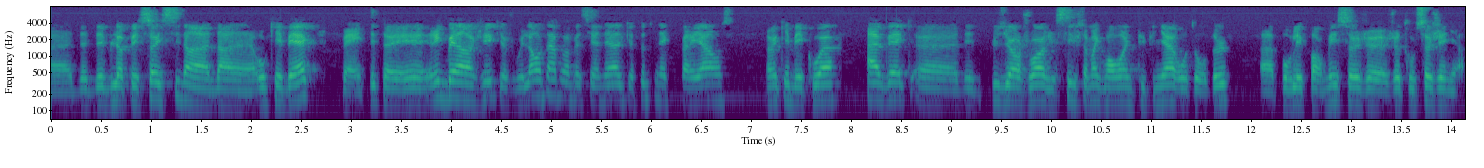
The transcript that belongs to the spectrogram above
Euh, de développer ça ici dans, au Québec. Ben, tu Eric Bélanger qui a joué longtemps professionnel, qui a toute une expérience, un Québécois, avec euh, plusieurs joueurs ici, justement, qui vont avoir une pépinière autour d'eux euh, pour les former. Ça, je trouve ça génial.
